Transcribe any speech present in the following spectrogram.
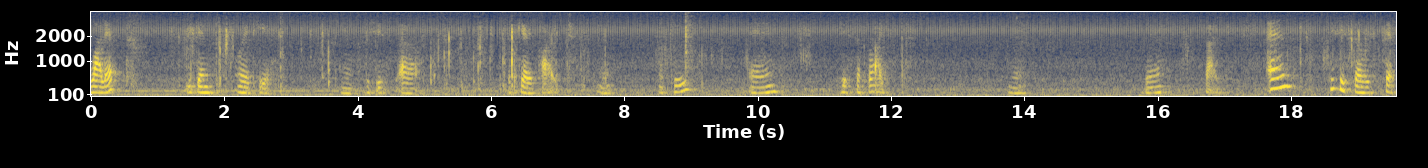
wallet. You can write here. Yeah, this is uh, the care card yeah. okay. And this is the yeah. The side and this is the receipt.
